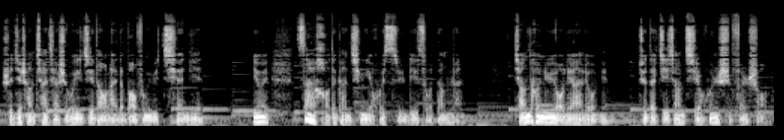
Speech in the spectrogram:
实际上恰恰是危机到来的暴风雨前夜。因为再好的感情也会死于理所当然。强子和女友恋爱六年，却在即将结婚时分手了。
